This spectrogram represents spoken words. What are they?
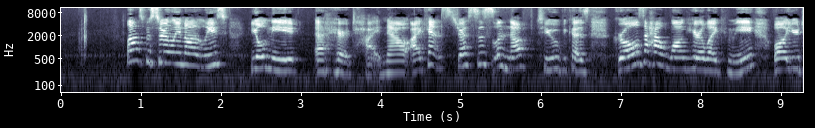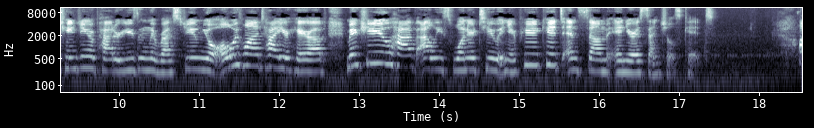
Last but certainly not least, you'll need a hair tie. Now, I can't stress this enough too because girls that have long hair like me, while you're changing your pad or using the restroom, you'll always want to tie your hair up. Make sure you have at least one or two in your period kit and some in your essentials kit.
